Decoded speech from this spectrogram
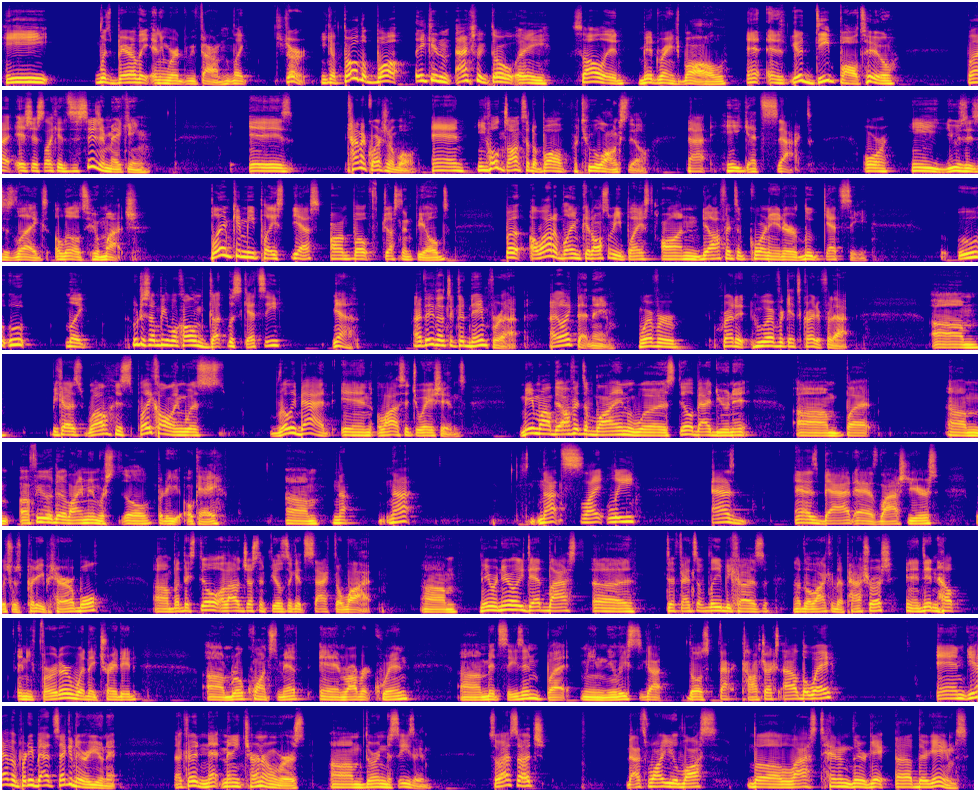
he was barely anywhere to be found. Like, sure, he can throw the ball. He can actually throw a solid mid-range ball and, and a good deep ball too, but it's just like his decision making is kind of questionable. And he holds onto the ball for too long still, that he gets sacked or he uses his legs a little too much. Blame can be placed, yes, on both Justin Fields, but a lot of blame could also be placed on the offensive coordinator, Luke who, like, who do some people call him? Gutless Getsy? Yeah, I think that's a good name for that. I like that name. Whoever credit, whoever gets credit for that. Um, because well, his play calling was really bad in a lot of situations. Meanwhile, the offensive line was still a bad unit, um, but um, a few of their linemen were still pretty okay. Um, not not not slightly as as bad as last year's, which was pretty terrible. Um, but they still allowed Justin Fields to get sacked a lot. Um, they were nearly dead last uh, defensively because of the lack of the pass rush, and it didn't help any further when they traded um, Roquan Smith and Robert Quinn uh, midseason. But I mean, at least you got those fat contracts out of the way, and you have a pretty bad secondary unit that couldn't net many turnovers um, during the season. So as such, that's why you lost the last ten of their ga- uh, their games,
